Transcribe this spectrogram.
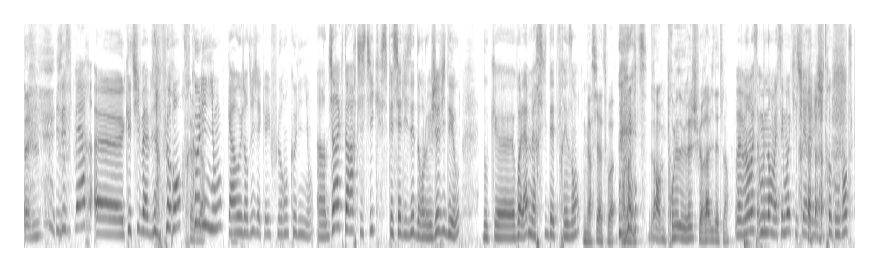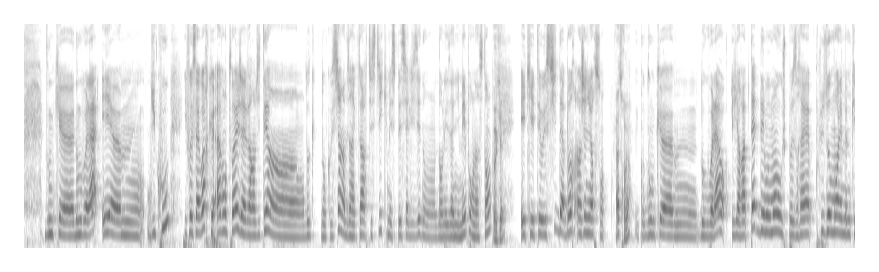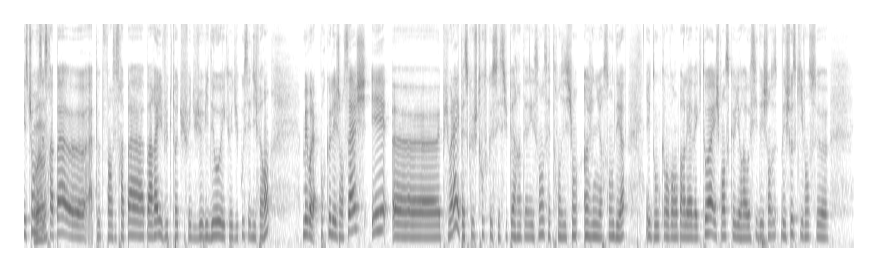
Salut. J'espère euh, que tu vas bien, Florent Très bien. Collignon, car aujourd'hui j'accueille Florent Collignon, un directeur artistique spécialisé dans le jeu vidéo. Donc euh, voilà, merci d'être présent. Merci à toi. On l'invite. Non, premier degré, je suis ravi d'être là. Non, mais c'est- non, c'est moi qui suis ravie, je suis trop contente. Donc, euh, donc voilà, et euh, du coup, il faut savoir qu'avant toi, j'avais invité un, donc, donc aussi un directeur artistique, mais spécialisé dans, dans les animés pour l'instant, et qui était aussi d'abord ingénieur son. Ah, trop bien. Donc, donc voilà, il y aura peut-être des moments où je poserai plus ou moins les mêmes questions, mais ce ouais. sera pas à peu, enfin, ce sera pas pareil vu que toi tu fais du jeu vidéo et que du coup c'est différent. Mais voilà, pour que les gens sachent et, euh, et puis voilà, et parce que je trouve que c'est super intéressant cette transition ingénieur son DA, et donc on va en parler avec toi et je pense qu'il y aura aussi des choses, des choses qui vont se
